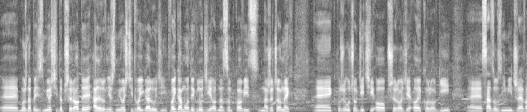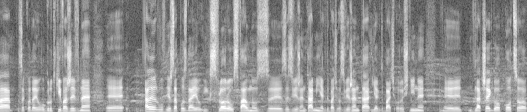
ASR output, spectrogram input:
e, można powiedzieć z miłości do przyrody, ale również z miłości dwojga ludzi. Dwojga młodych ludzi od nas z Ząbkowic, narzeczonych, e, którzy uczą dzieci o przyrodzie, o ekologii, e, sadzą z nimi drzewa, zakładają ogródki warzywne, e, ale również zapoznają ich z florą, z fauną, z, ze zwierzętami, jak dbać o zwierzęta, jak dbać o rośliny, e, dlaczego, po co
